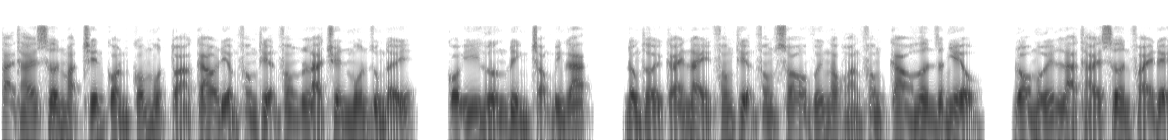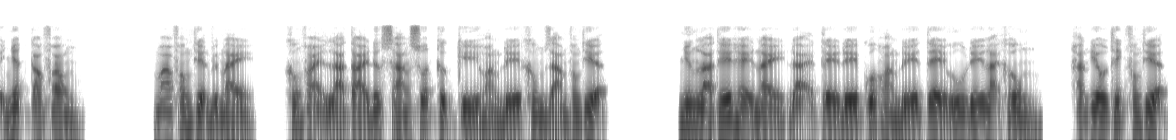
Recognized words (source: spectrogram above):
Tại thái sơn mặt trên còn có một tòa cao điểm phong thiện phong là chuyên môn dùng đấy, có ý hướng đỉnh trọng binh gác, đồng thời cái này phong thiện phong so với ngọc hoàng phong cao hơn rất nhiều, đó mới là thái sơn phái đệ nhất cao phong. Mà phong thiện việc này, không phải là tài đức sáng suốt cực kỳ hoàng đế không dám phong thiện. Nhưng là thế hệ này đại tề đế quốc hoàng đế tề ưu đế lại không, hắn yêu thích phong thiện,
